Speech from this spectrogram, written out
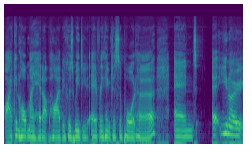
I can hold my head up high because we did everything to support her. And, uh, you know,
